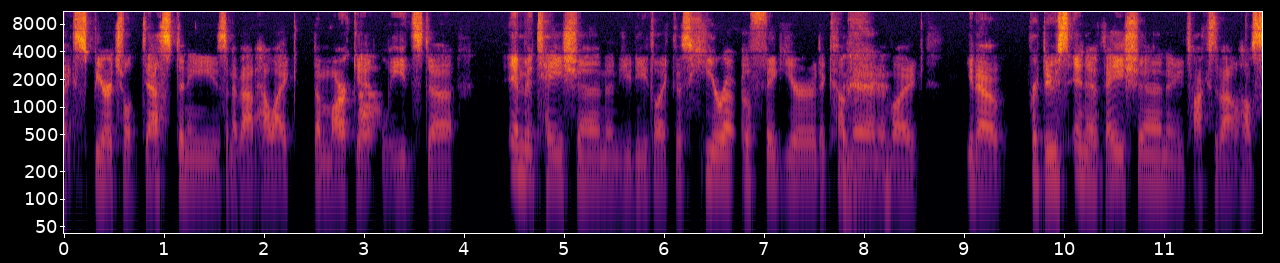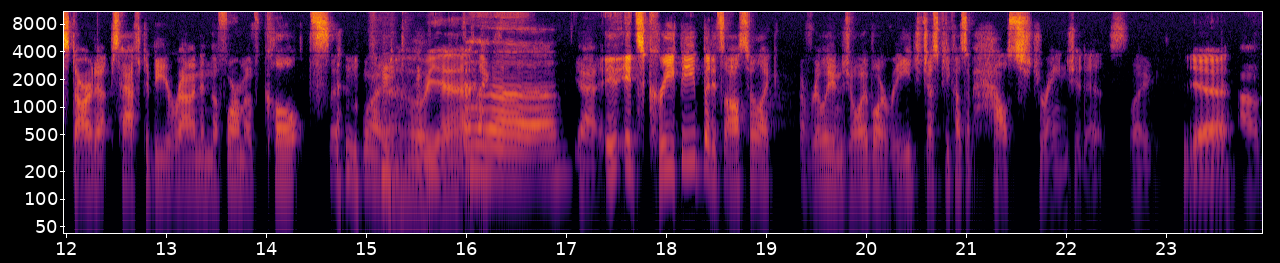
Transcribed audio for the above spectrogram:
like spiritual destinies and about how like the market Ah. leads to imitation and you need like this hero figure to come in and like you know produce innovation and he talks about how startups have to be run in the form of cults and like oh yeah. like- Uh, yeah it, it's creepy but it's also like a really enjoyable read just because of how strange it is like Yeah. um,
